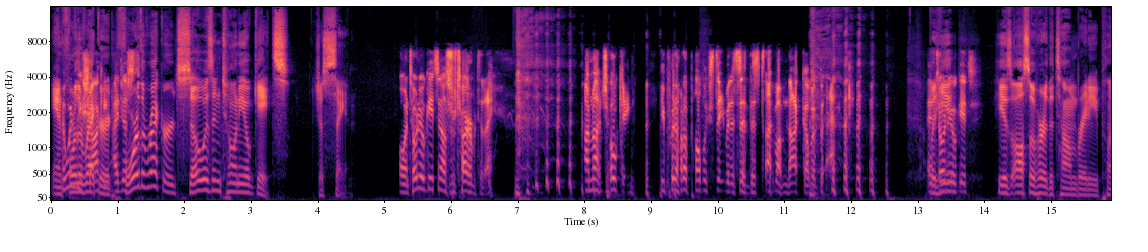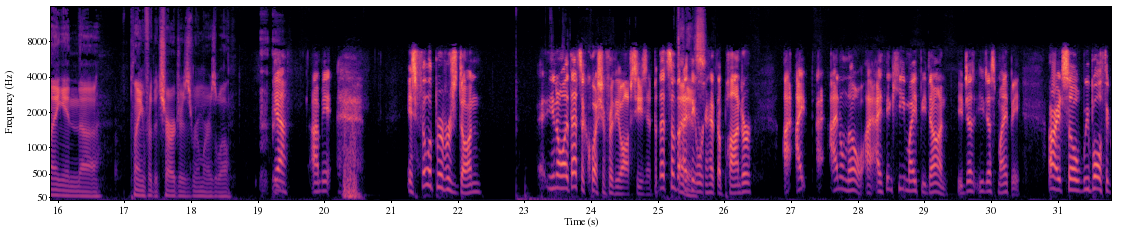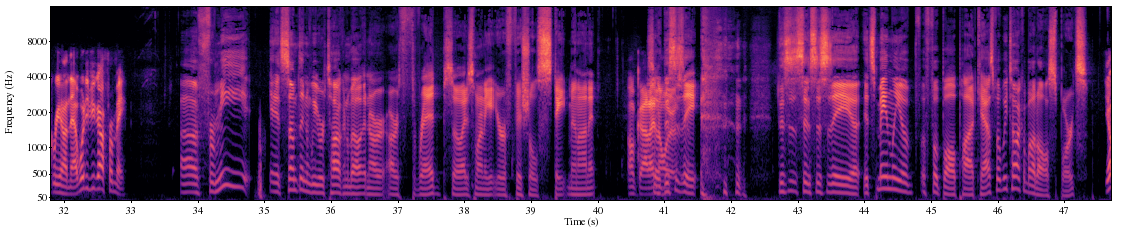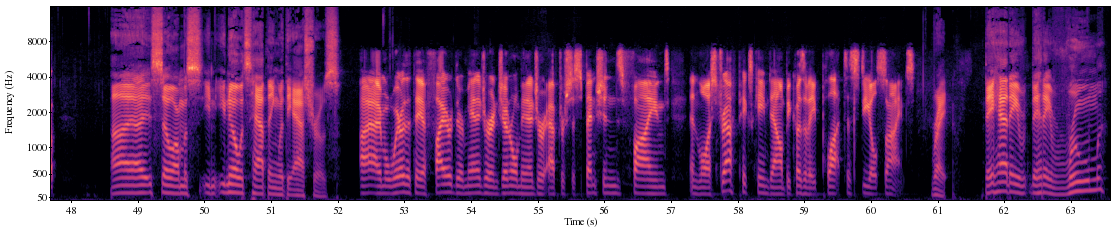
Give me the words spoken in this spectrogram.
And for the record, just- for the record, so is Antonio Gates. Just saying. Oh, Antonio Gates announced retirement today. I'm not joking. He put out a public statement and said, "This time I'm not coming back." Antonio he- Gates. He has also heard the Tom Brady playing in uh, playing for the Chargers rumor as well. Yeah, I mean, is Philip Rivers done? You know what? That's a question for the offseason, but that's something That I think is. we're gonna have to ponder. I, I, I- don't know. I, I think he might be done. He just, he just might be. All right, so we both agree on that. What have you got for me? Uh, for me, it's something we were talking about in our, our thread, so I just wanted to get your official statement on it. Oh God, I so know this is a this is since this is a uh, it's mainly a, a football podcast, but we talk about all sports. Yep. Uh, so I'm a, you, you know what's happening with the Astros. I'm aware that they have fired their manager and general manager after suspensions, fines, and lost draft picks came down because of a plot to steal signs. Right. They had a they had a room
